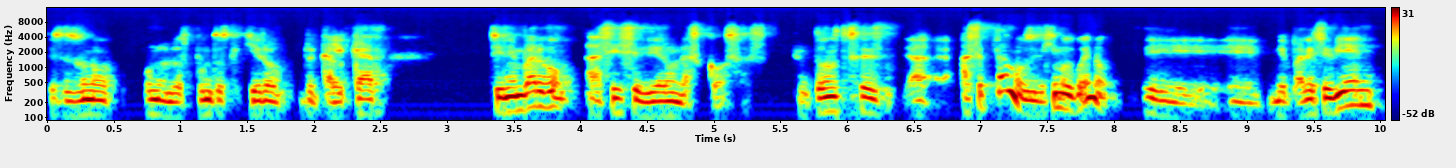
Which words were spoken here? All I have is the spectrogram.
ese es uno, uno de los puntos que quiero recalcar. Sin embargo, así se dieron las cosas. Entonces, aceptamos, dijimos, bueno, me parece bien.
